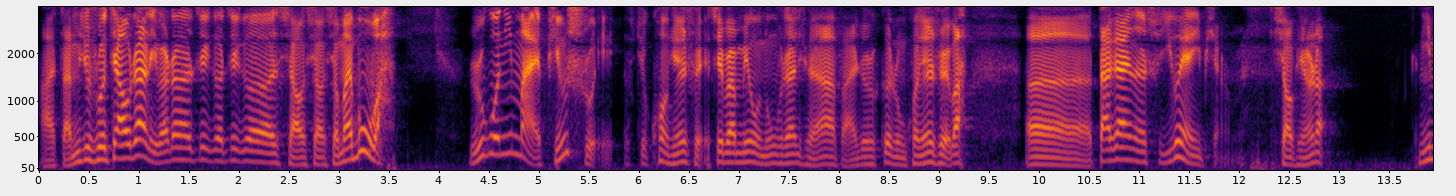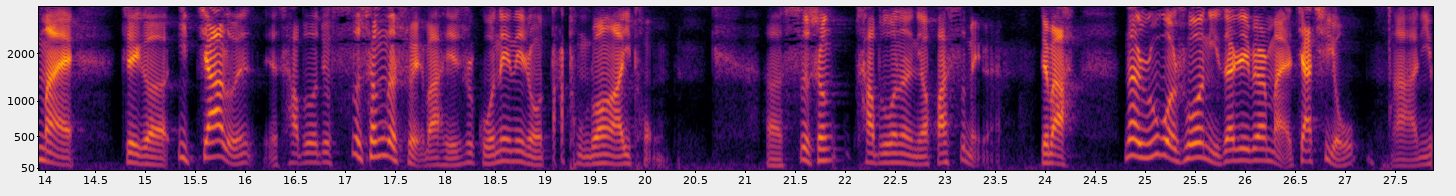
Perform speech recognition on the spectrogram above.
啊，咱们就说加油站里边的这个这个小小小卖部吧。如果你买瓶水，就矿泉水，这边没有农夫山泉啊，反正就是各种矿泉水吧。呃，大概呢是一块钱一瓶，小瓶的。你买这个一加仑也差不多就四升的水吧，也就是国内那种大桶装啊，一桶，呃，四升差不多呢，你要花四美元，对吧？那如果说你在这边买加汽油啊，你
